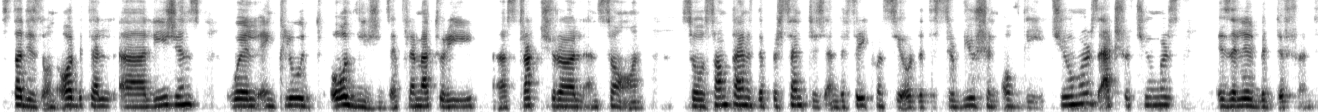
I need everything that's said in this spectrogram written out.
studies on orbital uh, lesions will include all lesions, inflammatory, uh, structural, and so on. So sometimes the percentage and the frequency or the distribution of the tumors, actual tumors, is a little bit different.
